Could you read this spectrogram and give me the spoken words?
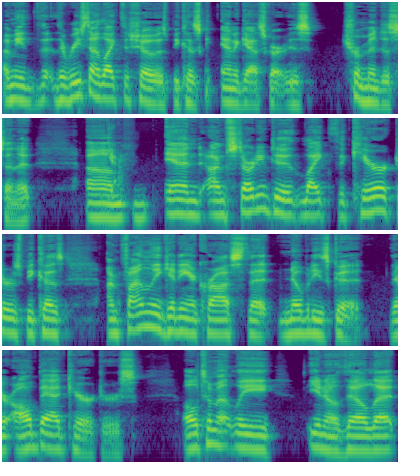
I mean, the, the reason I like the show is because Ana Gasteyer is tremendous in it, um, and I'm starting to like the characters because I'm finally getting across that nobody's good. They're all bad characters. Ultimately, you know, they'll let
